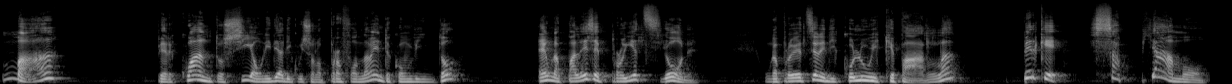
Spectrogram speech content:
Ma, per quanto sia un'idea di cui sono profondamente convinto, è una palese proiezione. Una proiezione di colui che parla, perché sappiamo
